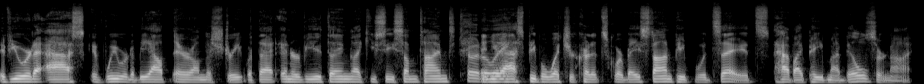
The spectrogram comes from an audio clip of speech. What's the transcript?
If you were to ask, if we were to be out there on the street with that interview thing, like you see sometimes, and you ask people what's your credit score based on, people would say it's have I paid my bills or not.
